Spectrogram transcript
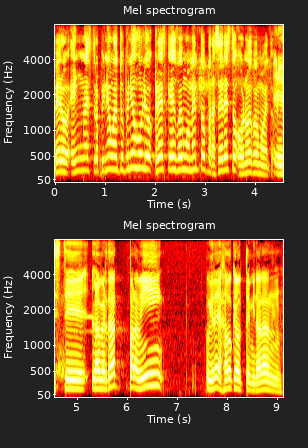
Pero en nuestra opinión, bueno, en tu opinión, Julio, ¿crees que es buen momento para hacer esto o no es buen momento? Este, la verdad, para mí, hubiera dejado que terminaran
